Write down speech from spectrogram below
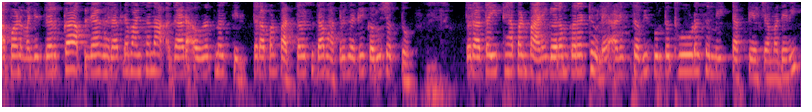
आपण म्हणजे जर का आपल्या घरातल्या माणसांना जाड आवडत नसतील तर आपण पातळ सुद्धा भाकरीसारखे करू शकतो. तर आता इथे आपण पाणी गरम करत ठेवलंय आणि चवीपुरतं थोडंसं मीठ टाकते याच्यामध्ये मी.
